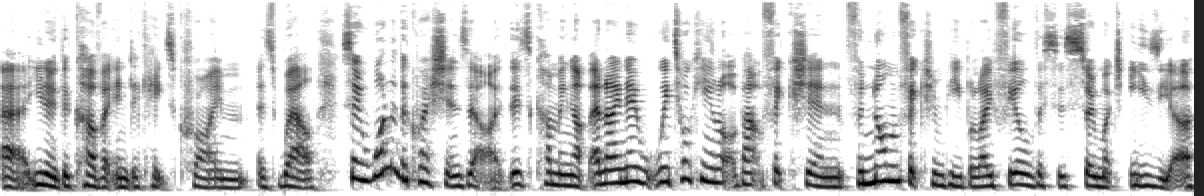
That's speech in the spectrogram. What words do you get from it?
uh, you know, the cover indicates crime as well. So one of the questions that is coming up, and I know we're talking a lot about fiction, for non fiction people, I feel this is so much easier.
